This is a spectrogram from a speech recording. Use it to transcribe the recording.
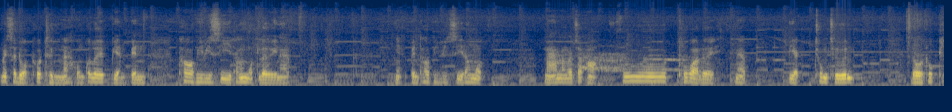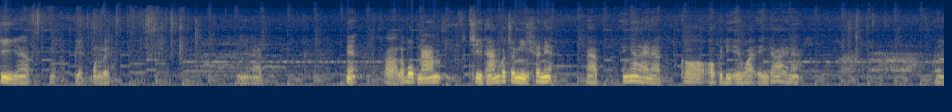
ไม่สะดวกทั่วถึงนะ ผมก็เลยเปลี่ยนเป็นท่อ PVC ทั้งหมดเลยนะครับ เนี่ยเป็นท่อ PVC ทั้งหมด น้ำมันก็จะออกฟูดทั่วเลยนะครับ เปียกชุ่มชื้น โดนทุกที่นะครับเปียกหมดเลยนี่นะครับเนี่ยระบบน้ำฉีดน้ำก็จะมีแค่นี้นะครับง่ายๆนะครับ ก็เอาไป DIY เองได้นะนี่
